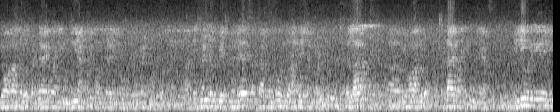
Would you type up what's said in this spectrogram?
ವ್ಯವಹಾರಗಳು ಕಡ್ಡಾಯವಾಗಿ ನೋಂದಣಿ ಆಗಬೇಕು ಅಂತೇಳಿ ಏನೋ ಒಂದು ಜಡ್ಮೆಂಟ್ ಬಂತು. ಆ ಜಡ್ಮೆಂಟದ ಬೇಸ್ ಮೇಲೆ ಸರ್ಕಾರದವರು ಒಂದು ಆದೇಶ ಮಾಡಿದ್ರು. ಎಲ್ಲ ವಿವಾಹಗಳು ಕಡ್ಡಾಯವಾಗಿ ನೋಂದಣಿ ಆಗ್ತದೆ ಇಲ್ಲಿವರೆಗೆ ಈ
